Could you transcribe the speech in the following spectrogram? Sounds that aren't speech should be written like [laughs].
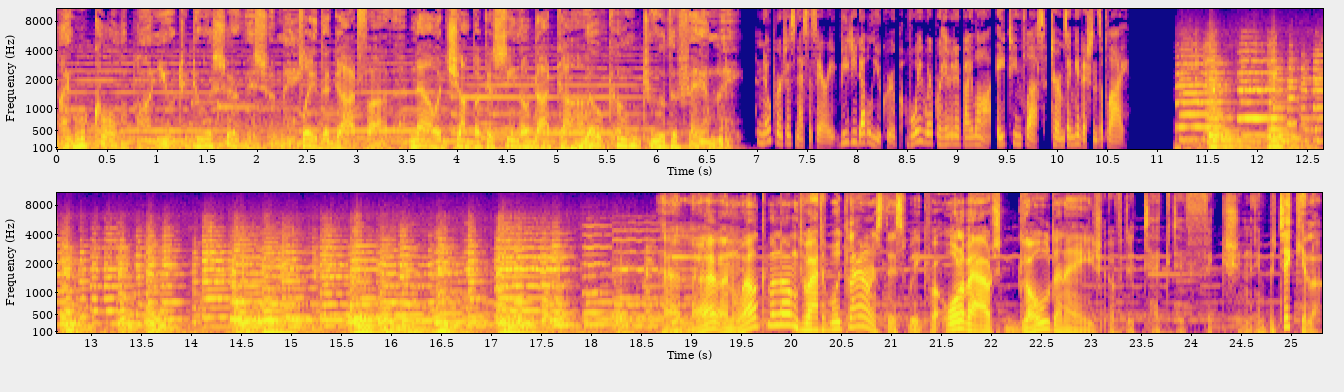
I will call upon you to do a service for me. Play The Godfather now at ChumbaCasino.com. Welcome to the family. No purchase necessary. VGW Group. Void where prohibited by law. 18 plus. Terms and conditions apply. Hello and welcome along to Attaboy Clarence this week. We're all about golden age of detective fiction, in particular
